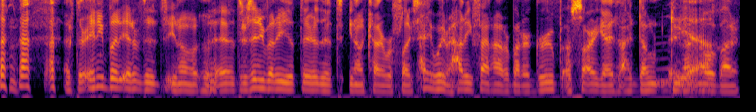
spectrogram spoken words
if there anybody, if there, you know, if there's anybody out there that you know kind of reflects, hey, wait a minute, how do you find out about our group? I'm sorry, guys, I don't do yeah. not know about it.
